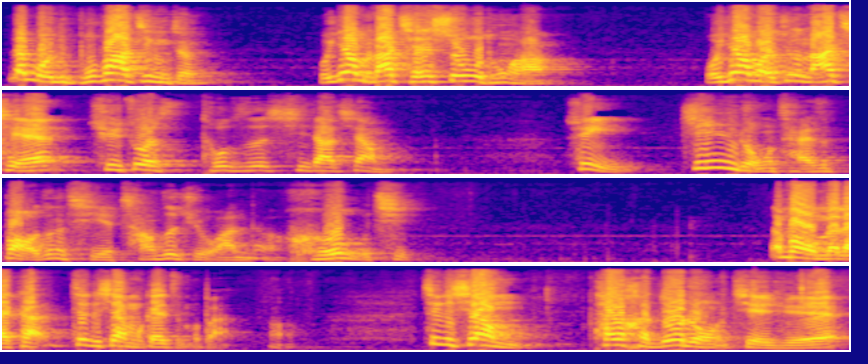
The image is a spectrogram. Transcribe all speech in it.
那么我就不怕竞争，我要么拿钱收入同行，我要么就拿钱去做投资其他项目。所以，金融才是保证企业长治久安的核武器。那么，我们来看这个项目该怎么办啊？这个项目它有很多种解决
